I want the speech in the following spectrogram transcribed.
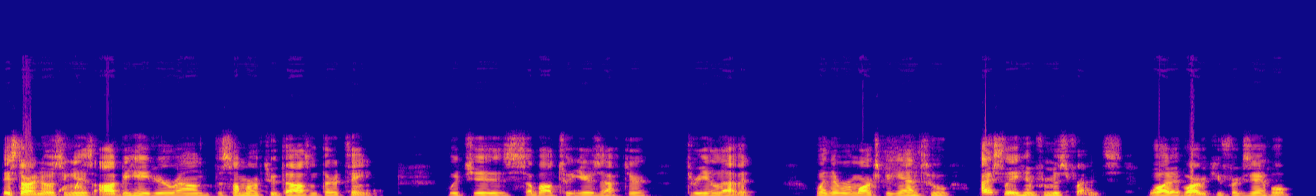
They started noticing his odd behavior around the summer of 2013, which is about two years after 311, when the remarks began to isolate him from his friends. While at a barbecue, for example,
